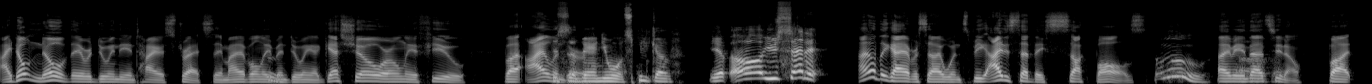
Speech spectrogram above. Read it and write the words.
I don't know if they were doing the entire stretch. They might have only Hmm. been doing a guest show or only a few. But this is a Islander, band you won't speak of. Yep. Oh, you said it. I don't think I ever said I wouldn't speak. I just said they suck balls. Ooh. I mean, Oh, that's you know, but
